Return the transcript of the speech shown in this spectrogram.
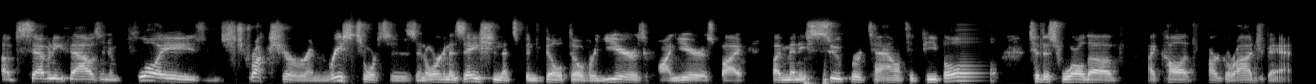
of 70,000 employees and structure and resources and organization that's been built over years upon years by, by many super talented people to this world of, I call it our garage band.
